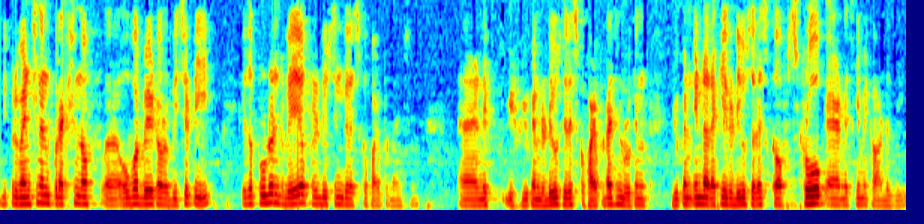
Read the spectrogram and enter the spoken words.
The prevention and correction of uh, overweight or obesity is a prudent way of reducing the risk of hypertension. And if, if you can reduce the risk of hypertension, you can you can indirectly reduce the risk of stroke and ischemic heart disease.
